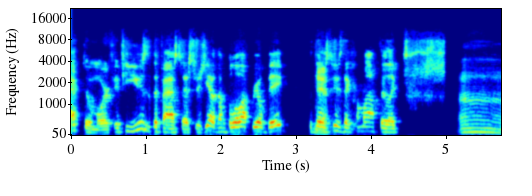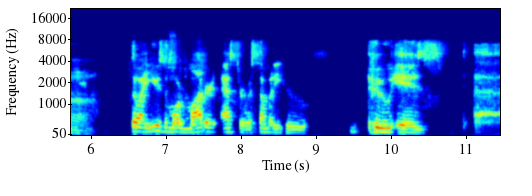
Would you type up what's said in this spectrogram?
ectomorph, if you use the fast esters, yeah, they'll blow up real big, but then Yeah. as soon as they come off, they're like. Oh. So I use a more moderate ester with somebody who who is uh,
